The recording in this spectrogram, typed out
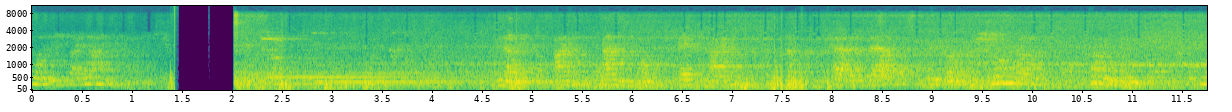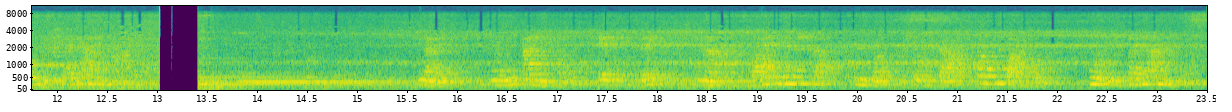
Cannstatt. Vorsicht bei der Einfahrt. Gleis 1 Einfahrt S1 nach Herrenberg über Stuttgart Feuerwehr. Vorsicht bei der Einfahrt. Gleis 2 Einfahrt S6 nach Weidenstadt über Stuttgart Hauptbahnhof. Vorsicht bei der Einfahrt.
